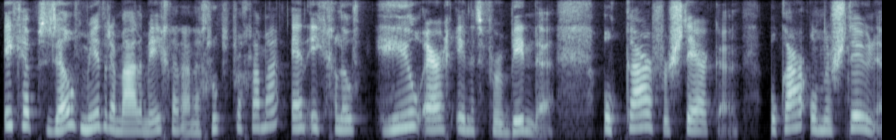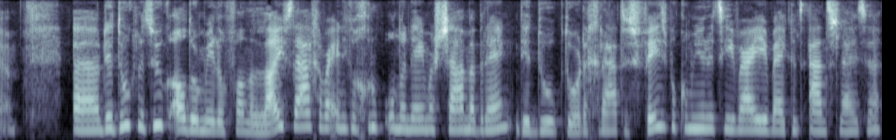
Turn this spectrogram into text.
ik heb zelf meerdere malen meegedaan aan een groepsprogramma en ik geloof heel erg in het verbinden, elkaar versterken, elkaar ondersteunen. Uh, dit doe ik natuurlijk al door middel van de live dagen waarin ik een groep ondernemers samenbreng. Dit doe ik door de gratis Facebook community waar je je bij kunt aansluiten.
